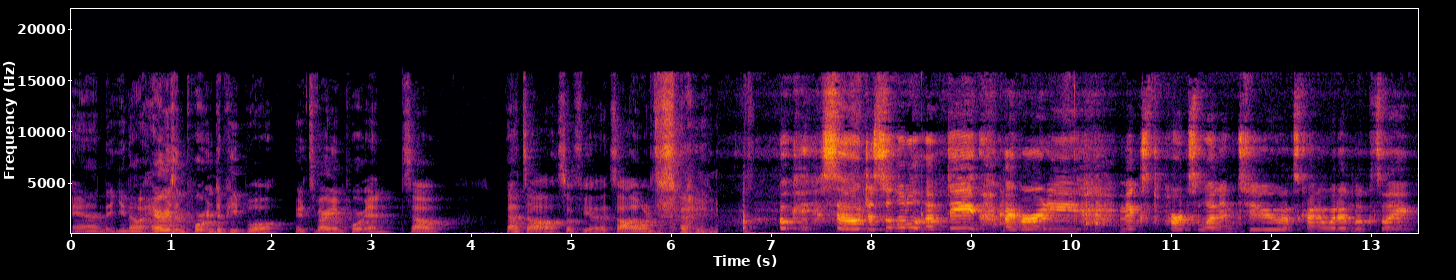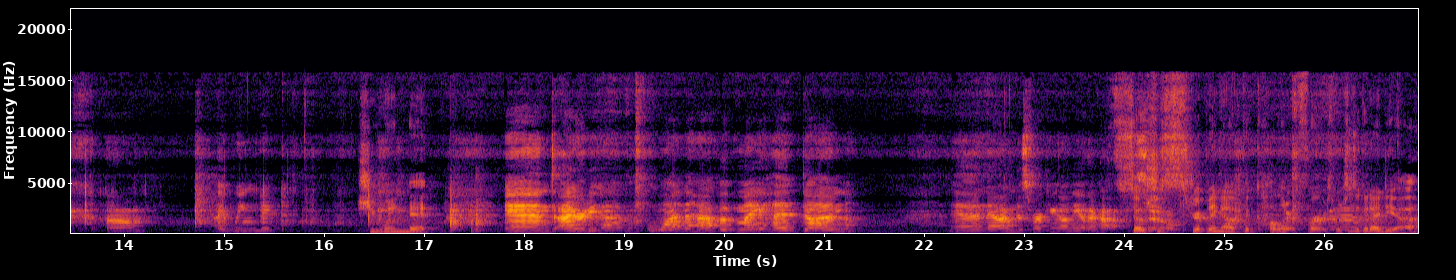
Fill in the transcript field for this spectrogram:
and you know, hair is important to people. It's very important. So that's all, Sophia. That's all I wanted to say. So just a little update. I've already mixed parts one and two. That's kind of what it looks like. Um, I winged it. she winged it. And I already have one half of my head done. And now I'm just working on the other half. So she's stripping out the color first, which is a good idea.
